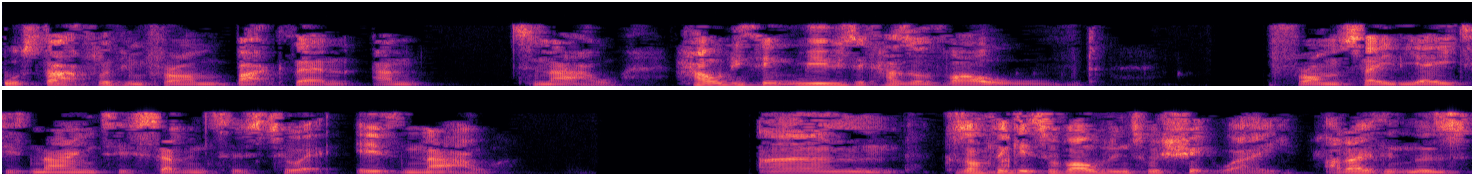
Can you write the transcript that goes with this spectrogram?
we'll start flipping from back then and to now. How do you think music has evolved from, say, the 80s, 90s, 70s to it is now? Um, Because I think it's evolved into a shit way. I don't think there's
